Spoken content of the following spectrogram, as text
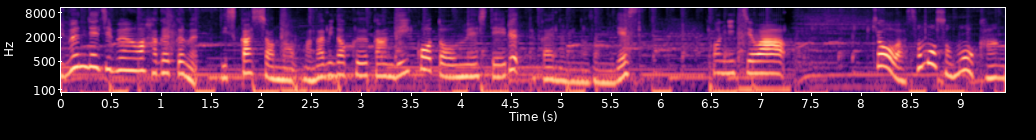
自分で自分を育むディスカッションの学びの空間 D コートを運営している高柳のぞみです。こんにちは。今日はそもそも考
